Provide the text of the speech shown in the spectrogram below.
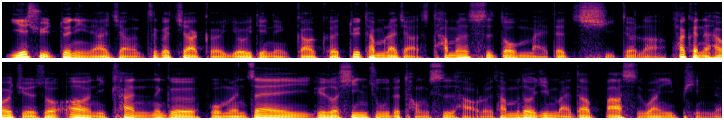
也许对你来讲，这个价格有一点点高，可对他们来讲，他们是都买得起的啦。他可能还会觉得说，哦，你看那个我们在比如说新竹的同事好了，他们都已经买到八十万一平了，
